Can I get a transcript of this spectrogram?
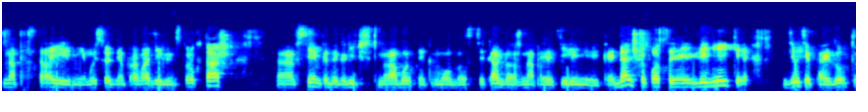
на построении. Мы сегодня проводили инструктаж э, всем педагогическим работникам области, как должна пройти линейка. И дальше после линейки дети пойдут,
